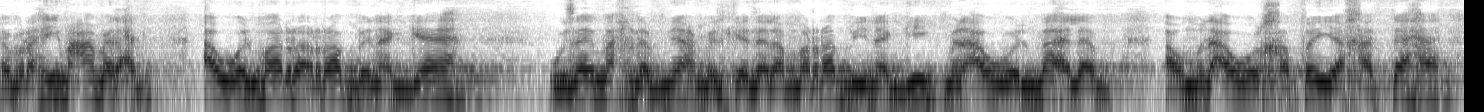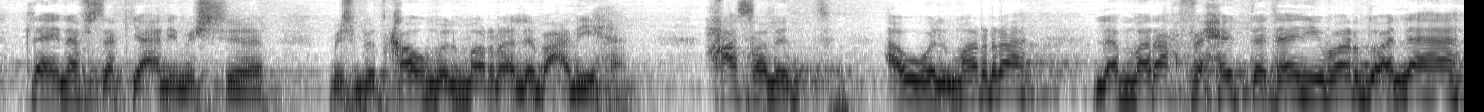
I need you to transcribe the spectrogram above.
إبراهيم عمل حاجة. أول مرة الرب نجاه وزي ما إحنا بنعمل كده لما الرب ينجيك من أول مقلب أو من أول خطية خدتها تلاقي نفسك يعني مش مش بتقاوم المرة اللي بعديها. حصلت أول مرة لما راح في حتة تاني برضو قال لها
